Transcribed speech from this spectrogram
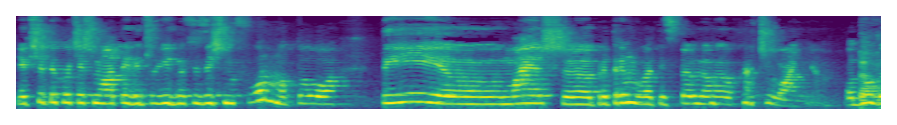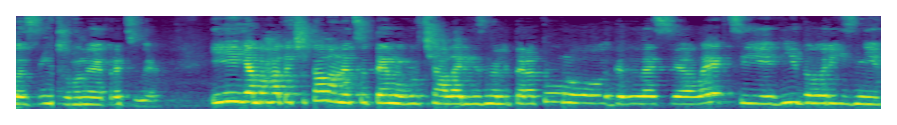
якщо ти хочеш мати відповідну фізичну форму, то ти е, маєш е, притримуватись певного харчування. Одно Так. без іншого не працює. І я багато читала на цю тему, вивчала різну літературу, дивилася лекції, відео різні,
